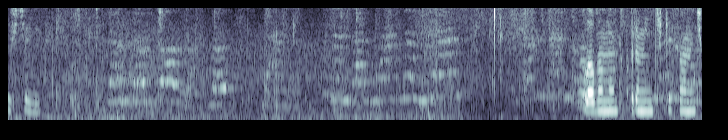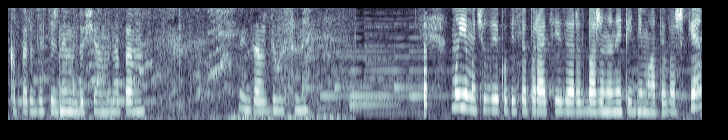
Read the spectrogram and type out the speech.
Кущові такі. Ловимо промінчики сонечка перед затяжними дощами, напевно. Як завжди восени. Моєму чоловіку після операції зараз бажано не піднімати важке,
